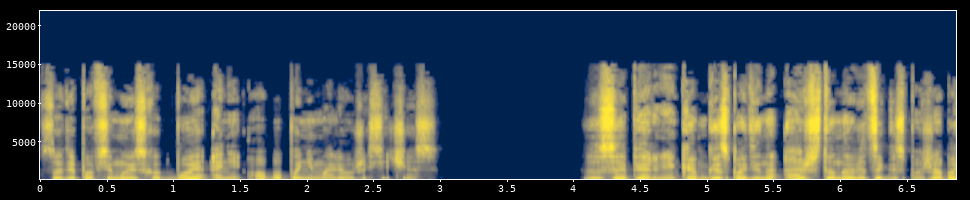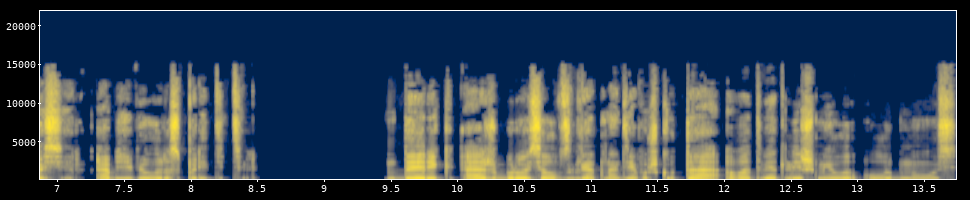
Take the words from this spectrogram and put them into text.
Судя по всему, исход боя они оба понимали уже сейчас. «Соперником господина Аш становится госпожа Басир», — объявил распорядитель. Дерек Аш бросил взгляд на девушку. Та в ответ лишь мило улыбнулась.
